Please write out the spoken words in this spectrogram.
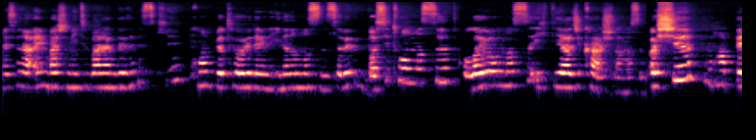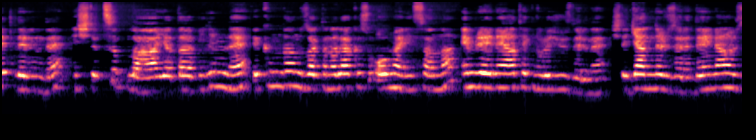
Mesela en baştan itibaren dediniz ki komplo teorilerine inanılmasının sebebi basit olması, kolay olması, ihtiyacı karşılaması. Aşı muhabbetlerinde işte tıpla ya da bilimle yakından uzaktan alakası olmayan insanlar mRNA teknoloji üzerine, işte genler üzerine, DNA üzerine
